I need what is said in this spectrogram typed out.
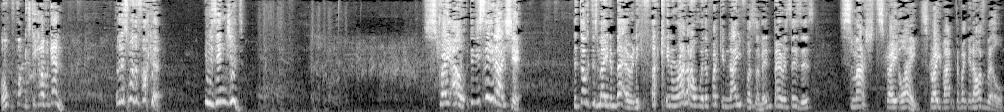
Oh, fuck, it's kicking off again! Look at this motherfucker! He was injured! Straight out! Did you see that shit? The doctors made him better and he fucking ran out with a fucking knife or something, pair of scissors, smashed straight away, straight back to fucking hospital.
